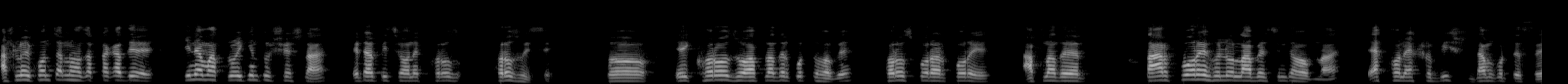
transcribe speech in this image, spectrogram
আসলে ওই পঞ্চান্ন হাজার টাকা দিয়ে কিনা মাত্রই কিন্তু শেষ না, এটার পিছে অনেক খরচ খরচ হয়েছে তো এই খরচও আপনাদের করতে হবে। খরচ করার পরে আপনাদের, তারপরে হলো লাভের চিন্তা ভাবনা এখন একশো বিশ দাম করতেছে।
